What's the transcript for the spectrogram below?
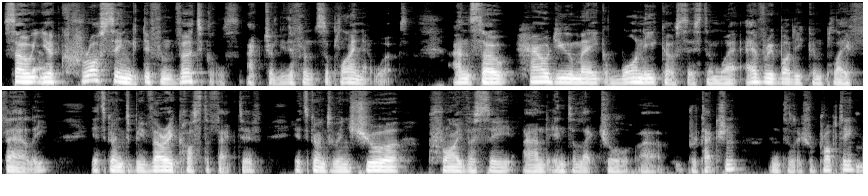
So yeah. you're crossing different verticals actually different supply networks. And so how do you make one ecosystem where everybody can play fairly? It's going to be very cost effective. It's going to ensure privacy and intellectual uh, protection intellectual property. Mm-hmm.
